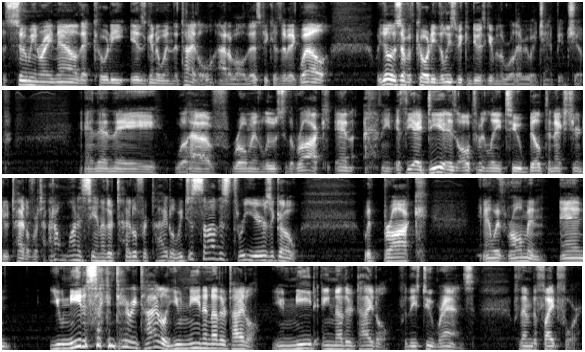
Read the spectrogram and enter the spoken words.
assuming right now that Cody is going to win the title out of all this because they're like, well, we do this stuff with Cody. The least we can do is give him the World Heavyweight Championship. And then they will have Roman lose to The Rock. And I mean, if the idea is ultimately to build to next year and do title for title, I don't want to see another title for title. We just saw this three years ago with Brock and with Roman. And you need a secondary title. You need another title. You need another title for these two brands for them to fight for.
